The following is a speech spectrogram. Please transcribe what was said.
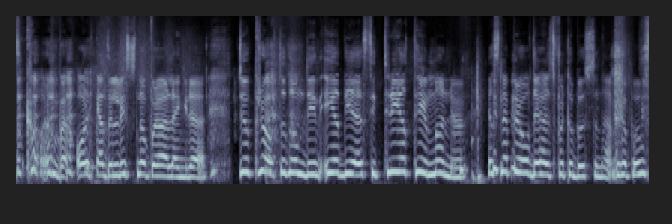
Så kommer de bara, orkar inte lyssna på det här längre. Du har pratat om din EDS i tre timmar nu. Jag släpper av dig här så får du ta bussen hem. Jag bara.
